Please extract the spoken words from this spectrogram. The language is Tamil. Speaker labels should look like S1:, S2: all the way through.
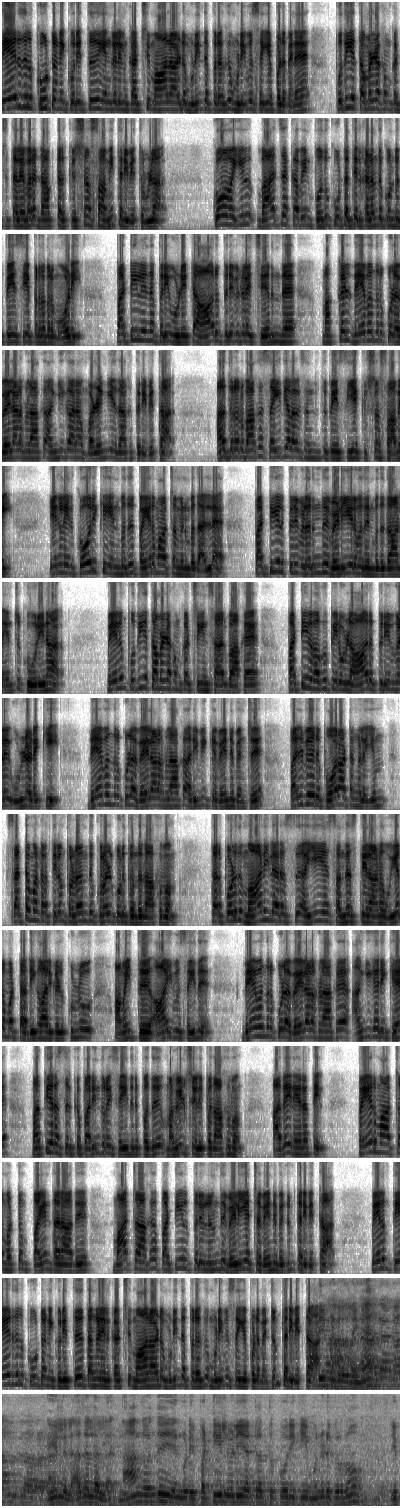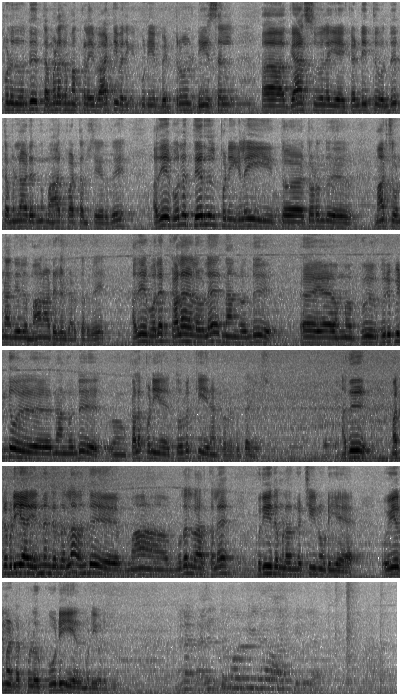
S1: தேர்தல் கூட்டணி குறித்து எங்களின் கட்சி மாநாடு முடிந்த பிறகு முடிவு செய்யப்படும் என புதிய தமிழகம் கட்சி தலைவர் டாக்டர் கிருஷ்ணசாமி தெரிவித்துள்ளார். கோவையில் பாஜகவின் பொதுக்கூட்டத்தில் கலந்து கொண்டு பேசிய பிரதமர் மோடி பட்டியலின பிரிவு உள்ளிட்ட ஆறு பிரிவுகளைச் சேர்ந்த மக்கள் தேவேந்திர குல வேளாளர்களாக அங்கீகாரம் வழங்கியதாக தெரிவித்தார். அது தொடர்பாக செய்தியாளர் சந்தித்து பேசிய கிருஷ்ணசாமி எங்களின் கோரிக்கை என்பது பெயர் மாற்றம் என்பது அல்ல பட்டியல் பிரிவிலிருந்து வெளியேறுவது என்பதுதான் என்று கூறினார். மேலும் புதிய தமிழகம் கட்சியின் சார்பாக பட்டியல் வகுப்பில் உள்ள ஆறு பிரிவுகளை உள்ளடக்கி தேவேந்திரகுல வேளாளர்களாக அறிவிக்க வேண்டும் என்று பல்வேறு போராட்டங்களையும் சட்டமன்றத்திலும் தொடர்ந்து குரல் கொடுத்து வந்ததாகவும் தற்பொழுது மாநில அரசு ஐஏஎஸ் அந்தஸ்திலான உயர்மட்ட அதிகாரிகள் குழு அமைத்து ஆய்வு செய்து தேவேந்திரகுல வேளாளர்களாக அங்கீகரிக்க மத்திய அரசிற்கு பரிந்துரை செய்திருப்பது மகிழ்ச்சி அளிப்பதாகவும் அதே நேரத்தில் பெயர் மாற்றம் மட்டும் பயன் தராது மாற்றாக பட்டியல் பிரிவிலிருந்து வெளியேற்ற வேண்டும் என்றும் தெரிவித்தார். மேலும் தேர்தல் கூட்டணி குறித்து தங்களின் கட்சி மாநாடு முடிந்த பிறகு முடிவு செய்யப்படும் என்றும் தெரிவித்தார்.
S2: இல்ல இல்ல இல்லைங்க இல்லை இல்லை நாங்கள் வந்து எங்களுடைய பட்டியல் வெளியேற்றத்து கோரிக்கையை முன்னெடுக்கிறதும் இப்பொழுது வந்து தமிழக மக்களை வாட்டி வதைக்கக்கூடிய பெட்ரோல் டீசல் கேஸ் விலையை கண்டித்து வந்து தமிழ்நாடு எங்கும் ஆர்ப்பாட்டம் செய்கிறது அதே போல் தேர்தல் பணிகளை தொ தொடர்ந்து மார்ச் ஒன்றாந்தேதி மாநாடுகள் நடத்துறது. அதே போல் கள அளவில் நாங்கள் வந்து குறிப்பிட்டு நாங்கள் வந்து களப்பணியை துவக்கி நடத்துறதுக்கு தான் யோசிச்சோம் அது மற்றபடியாக என்னங்கிறதெல்லாம் வந்து மா முதல் வாரத்தில் புதிய தமிழகம் கட்சியினுடைய உயர்மட்ட குழு கூடி அது முடிவெடுக்கும்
